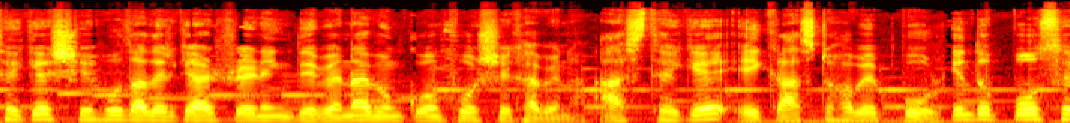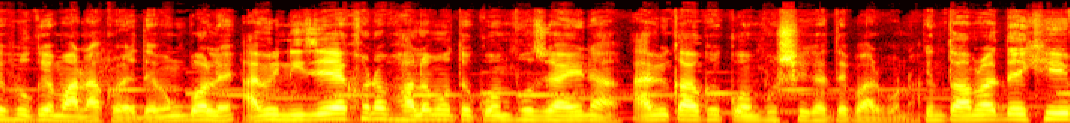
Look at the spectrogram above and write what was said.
থেকে শেফও তাদেরকে আর ট্রেনিং দেবে না এবং কমফো শেখাবে না। আজ থেকে এই কাজটা হবে পোর। কিন্তু পো শেফুকে মানা করে দেয় এবং বলে, আমি নিজে এখনও ভালো মতো কম্ফো যাই না, আমি কাউকে কম্ফো শেখাতে পারব না। কিন্তু আমরা দেখি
